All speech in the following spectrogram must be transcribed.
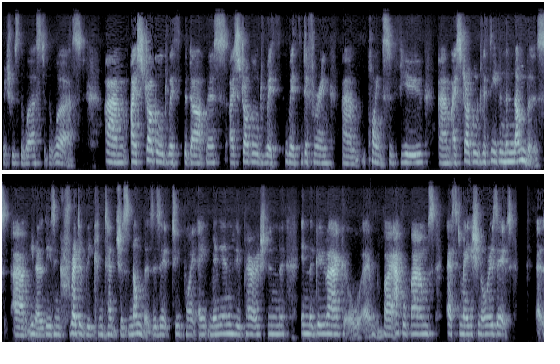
which was the worst of the worst um, I struggled with the darkness. I struggled with with differing um, points of view. Um, I struggled with even the numbers. Um, you know, these incredibly contentious numbers. Is it 2.8 million who perished in the in the Gulag or, uh, by Applebaum's estimation, or is it uh,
